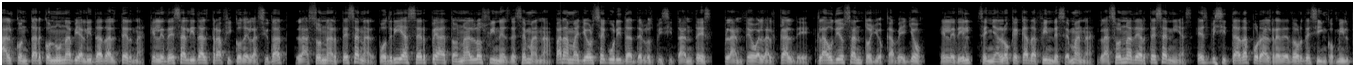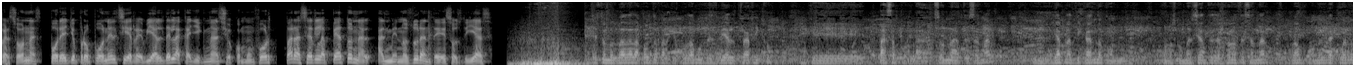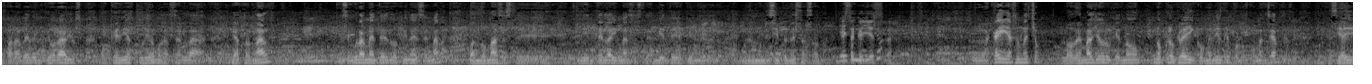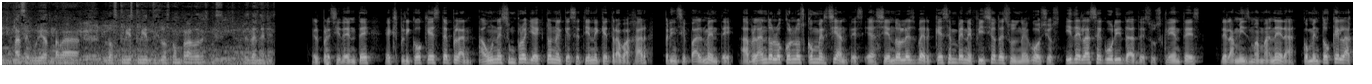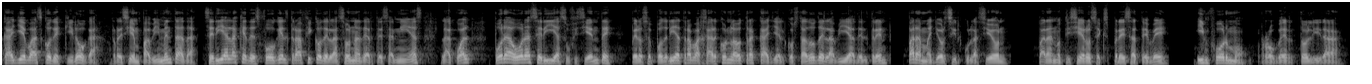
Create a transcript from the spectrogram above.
Al contar con una vialidad alterna que le dé salida al tráfico de la ciudad, la zona artesanal podría ser peatonal los fines de semana para mayor seguridad de los visitantes, planteó el alcalde Claudio Santoyo Cabello. El edil señaló que cada fin de semana la zona de artesanías es visitada por alrededor de 5.000 personas, por ello propone el cierre vial de la calle Ignacio Comonfort para hacerla peatonal al menos durante esos días. Esto nos va a dar la pauta para que podamos desviar el tráfico que pasa por la zona artesanal y ya platicando con, con los comerciantes de la zona artesanal vamos a poner de acuerdo para ver en qué horarios o qué días pudiéramos hacer la peatonal que seguramente es los fines de semana, cuando más este, clientela y más este, ambiente aquí en el, en el, municipio, en esta zona. ¿Esta calle es? La calle ya es un hecho. Lo demás yo creo que no, no creo que haya inconveniente por los comerciantes, porque si hay más seguridad para los clientes y los compradores, pues es beneficio. El presidente explicó que este plan aún es un proyecto en el que se tiene que trabajar principalmente hablándolo con los comerciantes y haciéndoles ver que es en beneficio de sus negocios y de la seguridad de sus clientes. De la misma manera, comentó que la calle Vasco de Quiroga, recién pavimentada, sería la que desfogue el tráfico de la zona de artesanías, la cual por ahora sería suficiente, pero se podría trabajar con la otra calle al costado de la vía del tren para mayor circulación. Para Noticieros Expresa TV, informó Roberto Lira.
